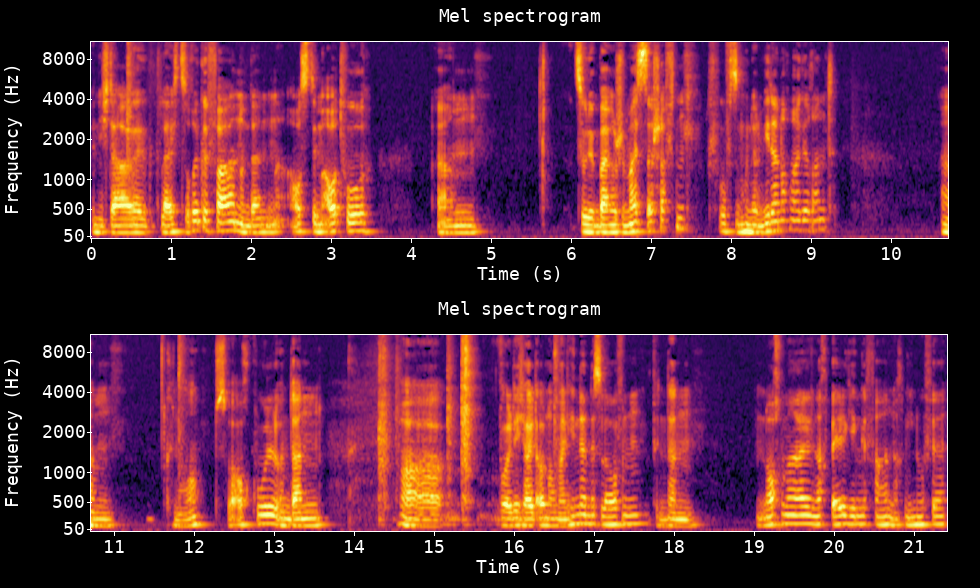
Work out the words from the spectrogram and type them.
bin ich da gleich zurückgefahren und dann aus dem Auto ähm, zu den bayerischen Meisterschaften, 1500 Meter nochmal gerannt. Ähm, genau, das war auch cool. Und dann war, wollte ich halt auch nochmal Hindernis laufen. Bin dann nochmal nach Belgien gefahren, nach Ninofe.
